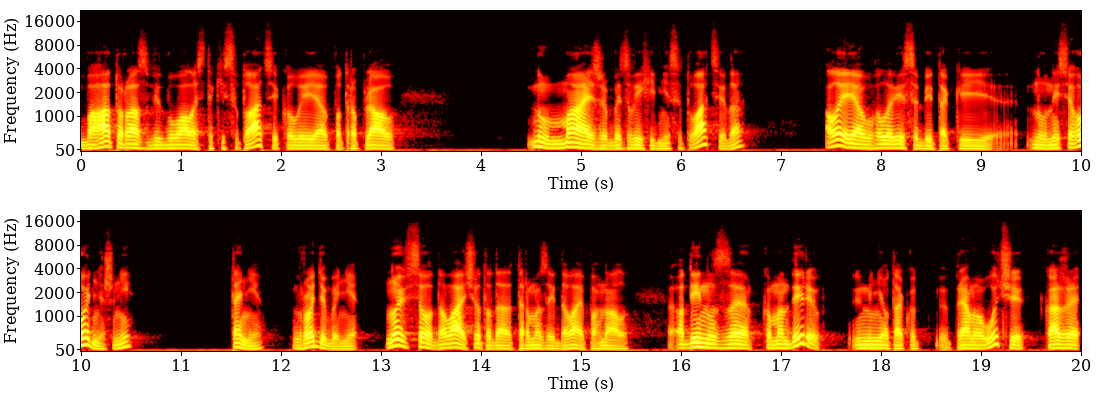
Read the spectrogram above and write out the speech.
Багато раз відбувалися такі ситуації, коли я потрапляв ну, майже безвихідні ситуації, да? але я в голові собі такий, ну, не сьогодні ж, ні? Та ні, вроді би ні. Ну і все, давай, що тоді тормозить, давай, погнали. Один з командирів, він мені отак от прямо в очі каже:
